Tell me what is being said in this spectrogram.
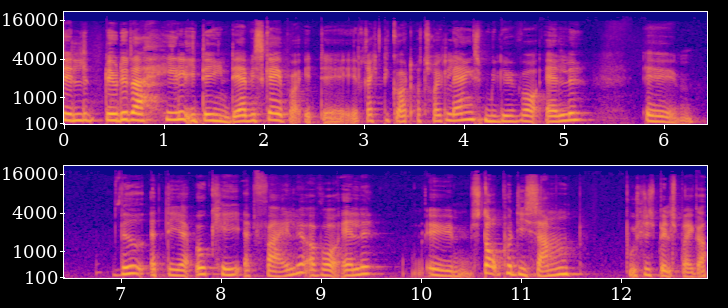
det, det er jo det, der er hele ideen. Det er, at vi skaber et, øh, et rigtig godt og trygt læringsmiljø, hvor alle øh, ved, at det er okay at fejle, og hvor alle øh, står på de samme puslespilsbrikker,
